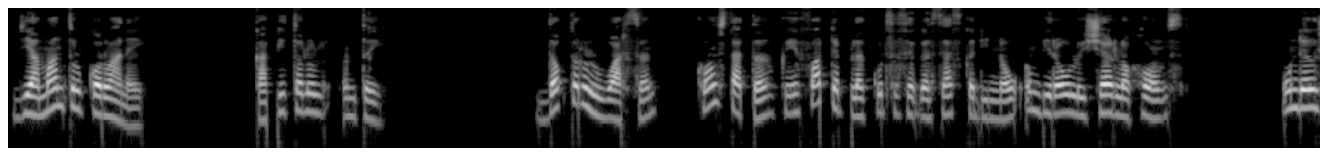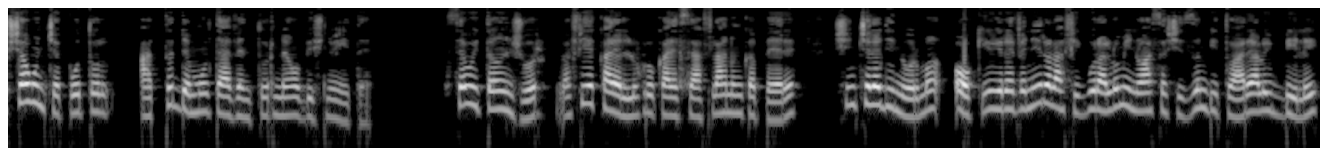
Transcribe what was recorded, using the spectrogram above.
Diamantul coroanei Capitolul 1 Doctorul Watson constată că e foarte plăcut să se găsească din nou în biroul lui Sherlock Holmes, unde își au începutul atât de multe aventuri neobișnuite. Se uită în jur la fiecare lucru care se afla în încăpere și în cele din urmă ochii îi reveniră la figura luminoasă și zâmbitoare a lui Billy,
